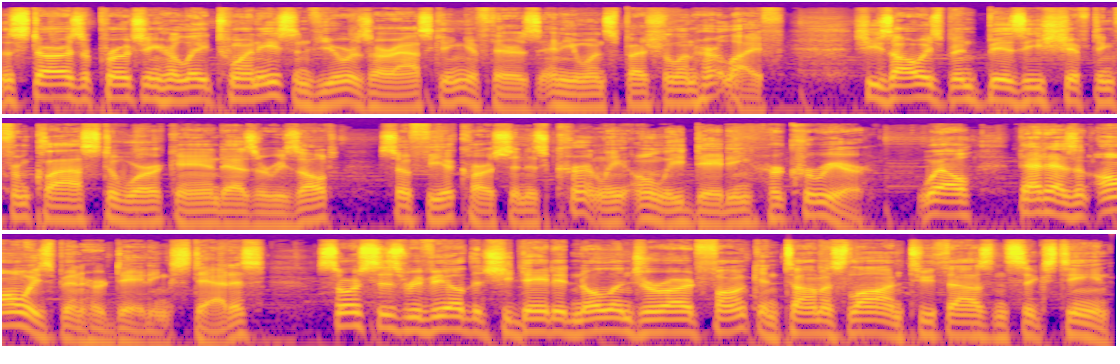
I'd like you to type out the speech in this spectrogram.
The star is approaching her late 20s, and viewers are asking if there's anyone special in her life. She's always been busy shifting from class to work, and as a result, Sofia Carson is currently only dating her career. Well, that hasn't always been her dating status. Sources revealed that she dated Nolan Gerard Funk and Thomas Law in 2016.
